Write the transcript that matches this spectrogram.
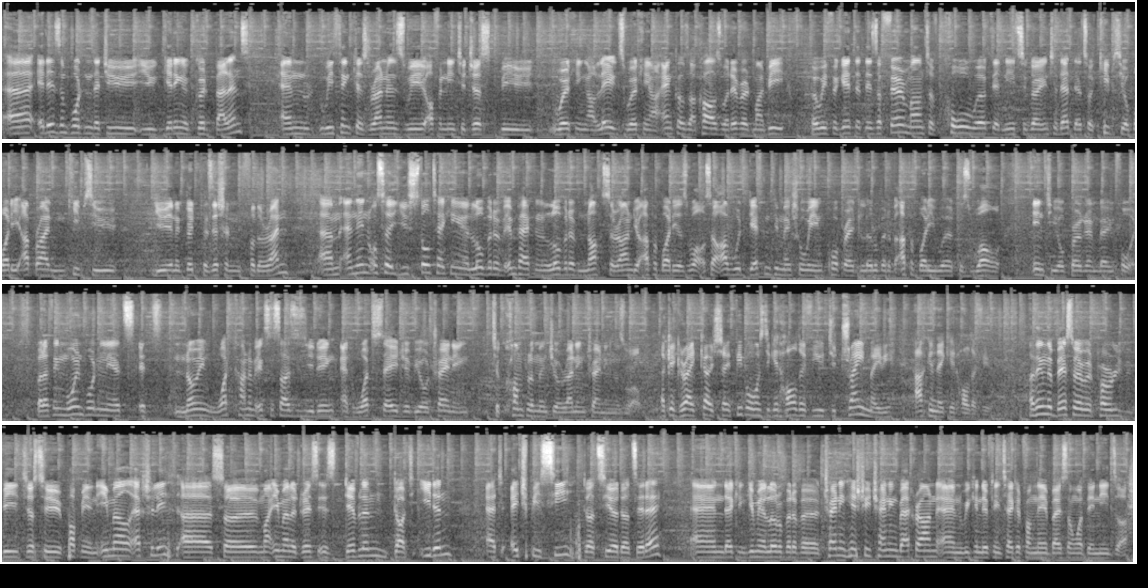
Uh, it is important that you you're getting a good balance, and we think as runners we often need to just be working our legs, working our ankles, our calves, whatever it might be. But we forget that there's a fair amount of core work that needs to go into that. That's what keeps your body upright and keeps you you in a good position for the run. Um, and then also you're still taking a little bit of impact and a little bit of knocks around your upper body as well. So I would definitely make sure we incorporate a little bit of upper body work as well into your program going forward. But I think more importantly, it's it's knowing what kind of exercises you're doing at what stage of your training to complement your running training as well. Okay, great, coach. So, if people wants to get hold of you to train, maybe how can they get hold of you? I think the best way would probably be just to pop me an email actually. Uh, so my email address is devlin.eden at hpc.co.za and they can give me a little bit of a training history, training background, and we can definitely take it from there based on what their needs are.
